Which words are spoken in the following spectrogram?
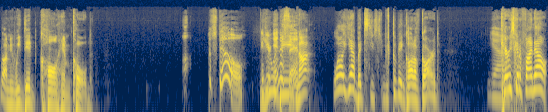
Well, I mean, we did call him cold. Uh, but still, if You you are innocent, not well, yeah, but it's- we could be caught off guard. Yeah. Carrie's gonna find out.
